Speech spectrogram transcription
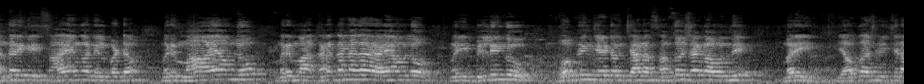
అందరికీ సహాయంగా నిలబడ్డాం. మరి మా ఆయాంలో మరి మా కనకన్న గారి ఆయాంలో మరి ఈ బిల్డింగ్ ఓపెనింగ్ చేయడం చాలా సంతోషంగా ఉంది. మరి ఈ అవకాశం ఇచ్చిన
